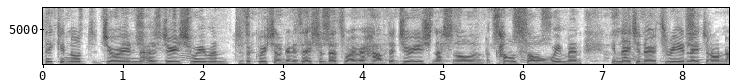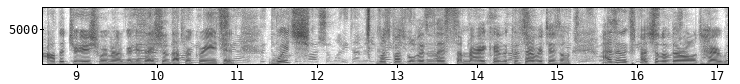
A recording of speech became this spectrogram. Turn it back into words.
They cannot join as Jewish women to the Christian organization. That's why we have the Jewish National Council Women in 1903 and later on other Jewish women organizations that were created which was possible within this American conservatism as an expansion of their role at home,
